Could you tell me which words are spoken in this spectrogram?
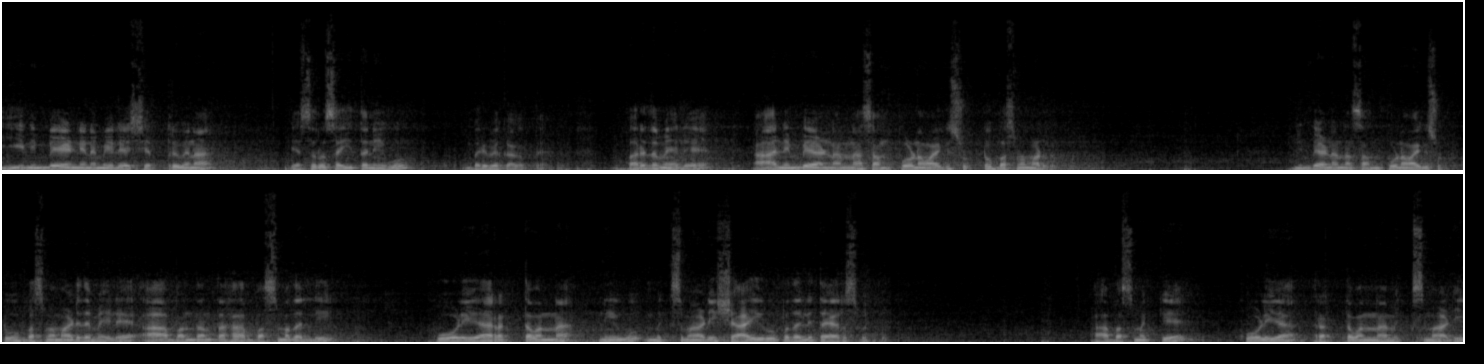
ಈ ನಿಂಬೆ ಹಣ್ಣಿನ ಮೇಲೆ ಶತ್ರುವಿನ ಹೆಸರು ಸಹಿತ ನೀವು ಬರಿಬೇಕಾಗುತ್ತೆ. ಬರೆದ ಮೇಲೆ ಆ ನಿಂಬೆ ಹಣ್ಣನ್ನು ಸಂಪೂರ್ಣವಾಗಿ ಸುಟ್ಟು ಭಸ್ಮ ಮಾಡಬೇಕು. ನಿಂಬೆಹಣ್ಣನ್ನು ಸಂಪೂರ್ಣವಾಗಿ ಸುಟ್ಟು ಭಸ್ಮ ಮಾಡಿದ ಮೇಲೆ ಆ ಬಂದಂತಹ ಭಸ್ಮದಲ್ಲಿ ಕೋಳಿಯ ರಕ್ತವನ್ನು ನೀವು ಮಿಕ್ಸ್ ಮಾಡಿ ಶಾಯಿ ರೂಪದಲ್ಲಿ ತಯಾರಿಸಬೇಕು. ಆ ಭಸ್ಮಕ್ಕೆ ಕೋಳಿಯ ರಕ್ತವನ್ನು ಮಿಕ್ಸ್ ಮಾಡಿ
